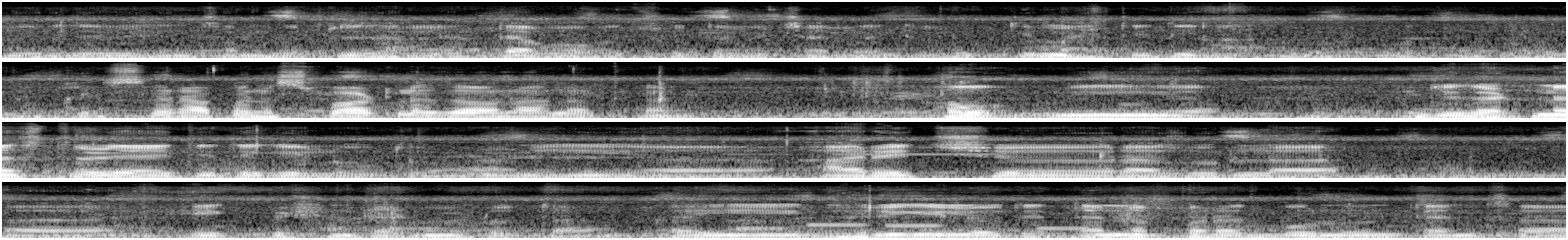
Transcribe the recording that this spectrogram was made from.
दुर्दैवी ज्यांचा मृत्यू झालेला आहे त्याबाबत सुद्धा विचारणा केली. ती माहिती दिली. सर आपण स्पॉटला जाऊन आलात का? हो मी जे घटनास्थळी आहे तिथे गेलो होतो आणि आर एच राजूरला एक पेशंट ॲडमिट होता. काही घरी गेले होते त्यांना परत बोलून त्यांचा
